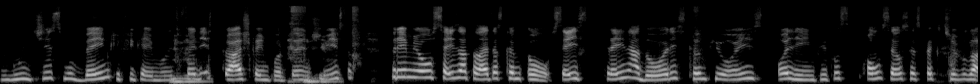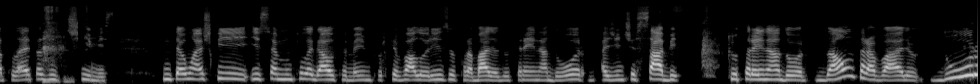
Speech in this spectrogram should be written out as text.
muitíssimo bem, que fiquei muito uhum. feliz, porque eu acho que é importante isso, premiou seis atletas, ou seis treinadores campeões olímpicos com seus respectivos atletas e times. Então, acho que isso é muito legal também, porque valoriza o trabalho do treinador. A gente sabe que o treinador dá um trabalho duro,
